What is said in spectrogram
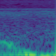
you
